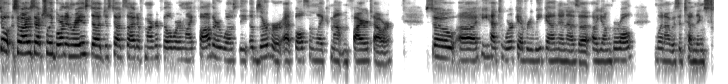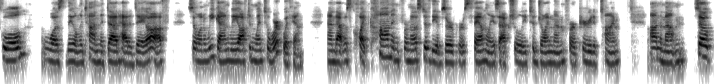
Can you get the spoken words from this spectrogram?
So, so I was actually born and raised uh, just outside of Margaretville, where my father was the observer at Balsam Lake Mountain Fire Tower. So uh, he had to work every weekend, and as a, a young girl, when I was attending school, was the only time that Dad had a day off. So on a weekend, we often went to work with him. And that was quite common for most of the observers' families, actually, to join them for a period of time on the mountain. So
